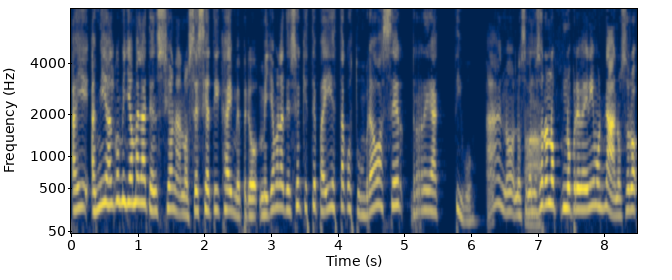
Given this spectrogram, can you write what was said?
a mí algo me llama la atención, no sé si a ti Jaime, pero me llama la atención que este país está acostumbrado a ser reactivo. Ah, no, nosotros, ah. nosotros no, prevenimos nada, nosotros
